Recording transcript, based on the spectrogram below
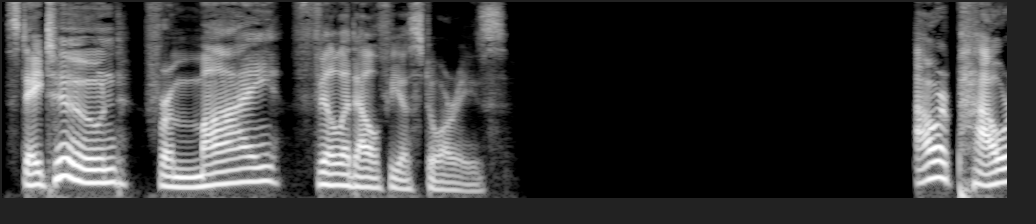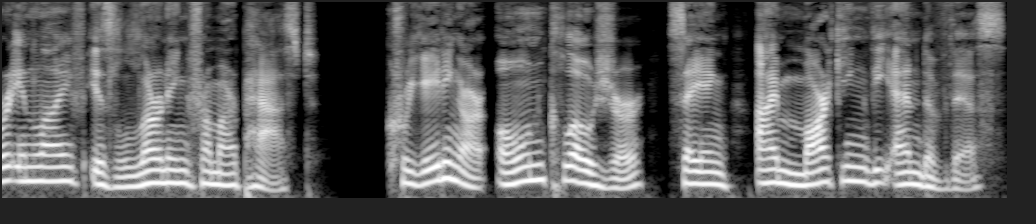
Stay tuned for my Philadelphia stories. Our power in life is learning from our past creating our own closure, saying, I'm marking the end of this,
